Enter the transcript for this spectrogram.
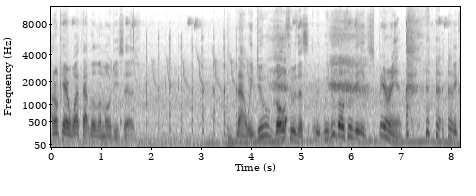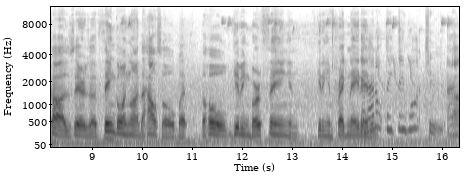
I don't care what that little emoji says. Now we do go through this. We, we do go through the experience because there's a thing going on at the household, but the whole giving birth thing and getting impregnated. and I don't think they want to. I, Uh,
